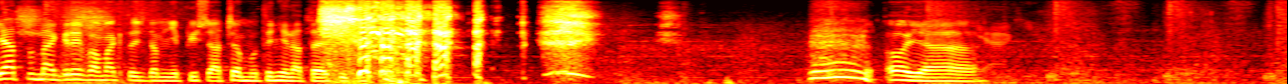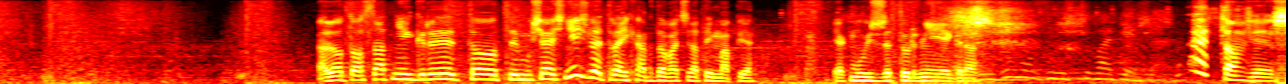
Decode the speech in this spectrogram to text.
Ja tu nagrywam, a ktoś do mnie pisze, a czemu ty nie na TS? O ja. Ale od ostatniej gry to ty musiałeś nieźle tryhardować na tej mapie. Jak mówisz, że turnieje grasz. zniszczyła wieżę. E, tam wiesz.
